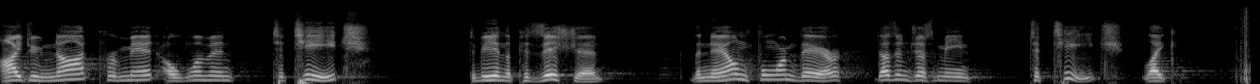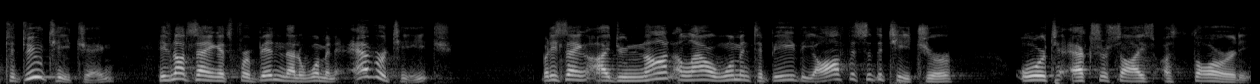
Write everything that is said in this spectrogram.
I do not permit a woman to teach, to be in the position. The noun form there doesn't just mean to teach, like to do teaching. He's not saying it's forbidden that a woman ever teach, but he's saying, I do not allow a woman to be the office of the teacher or to exercise authority,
